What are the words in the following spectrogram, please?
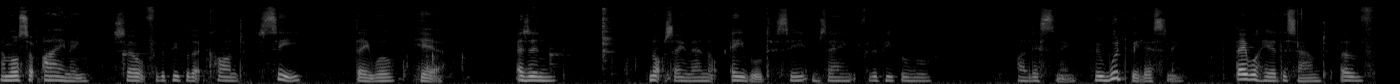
I'm also ironing. So for the people that can't see, they will hear. As in not saying they're not able to see, I'm saying for the people who are listening, who would be listening, they will hear the sound of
